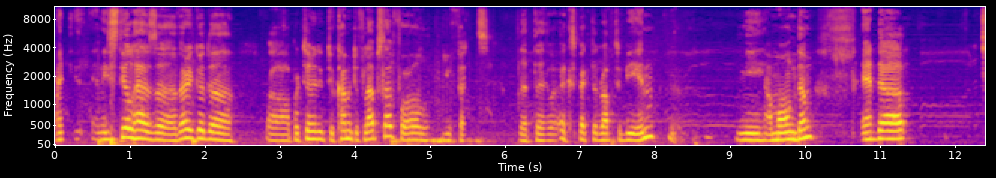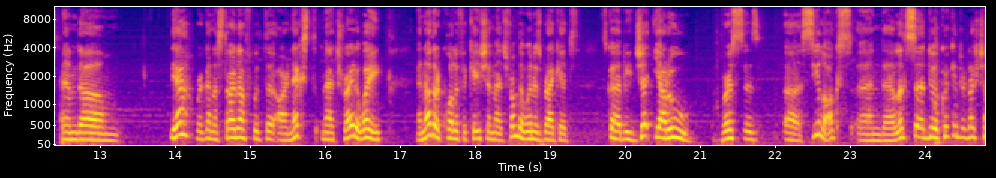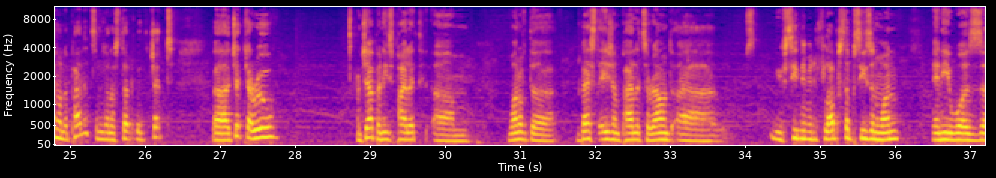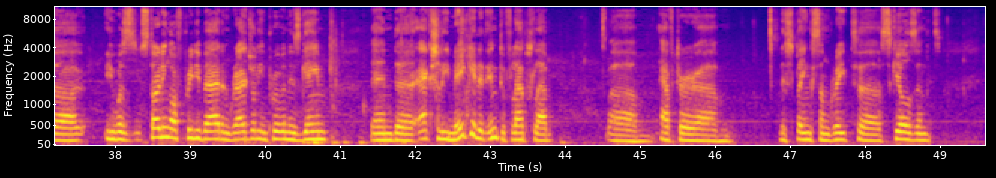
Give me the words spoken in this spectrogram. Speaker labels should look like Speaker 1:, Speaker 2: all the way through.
Speaker 1: And, and he still has a very good uh, uh, opportunity to come into FLABSLAB for all you fans that uh, expected Rob to be in, me among them. And uh, and um, yeah, we're gonna start off with the, our next match right away. Another qualification match from the winners bracket. It's gonna be Jet Yaru versus uh, Celox. And uh, let's uh, do a quick introduction on the pilots. I'm gonna start with Jet. Uh, Jet Yaru, Japanese pilot, um, one of the best Asian pilots around. Uh, we've seen him in FLABSLAB season one, and he was uh, he was starting off pretty bad and gradually improving his game, and uh, actually making it into FLABSLAB um, after um, displaying some great uh, skills and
